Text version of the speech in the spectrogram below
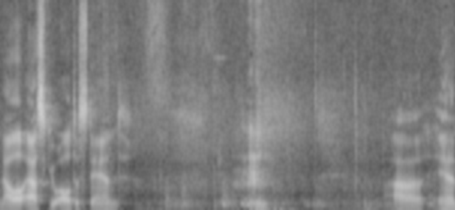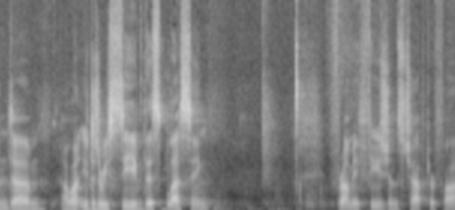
Now I'll ask you all to stand. Uh, and um, I want you to receive this blessing from Ephesians chapter 5.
